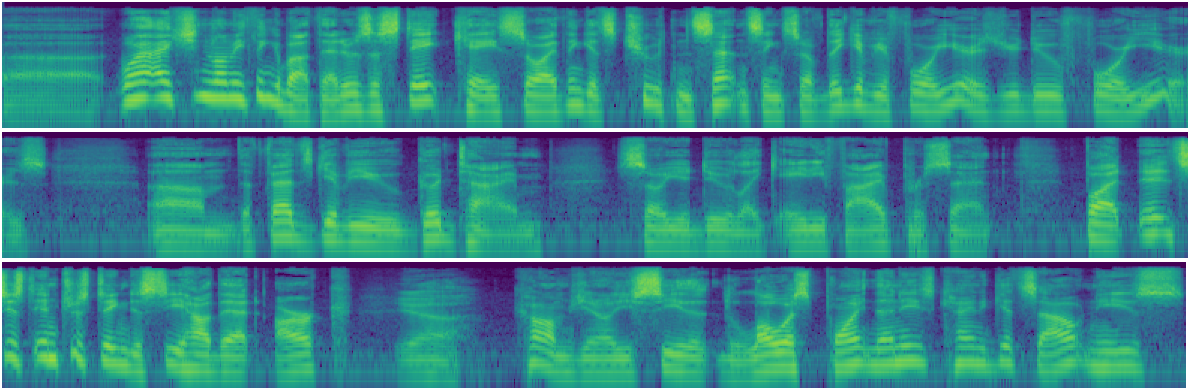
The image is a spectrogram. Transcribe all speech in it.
Uh, well, actually, let me think about that. It was a state case, so I think it's truth in sentencing. So if they give you four years, you do four years. Um, the feds give you good time, so you do like eighty-five percent. But it's just interesting to see how that arc Yeah. comes. You know, you see the, the lowest point, and then he kind of gets out, and he's.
